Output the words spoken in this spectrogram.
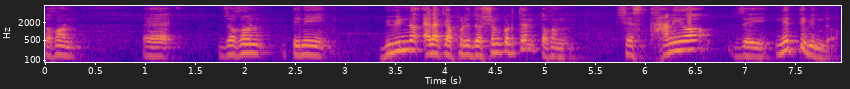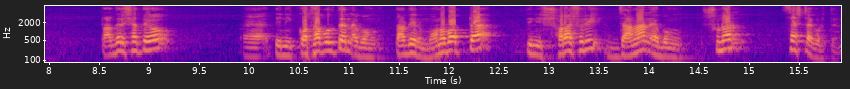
তখন যখন তিনি বিভিন্ন এলাকা পরিদর্শন করতেন, তখন সে স্থানীয় যেই নেতৃবৃন্দ, তাদের সাথেও তিনি কথা বলতেন এবং তাদের মনোভাবটা তিনি সরাসরি জানার এবং শোনার চেষ্টা করতেন।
